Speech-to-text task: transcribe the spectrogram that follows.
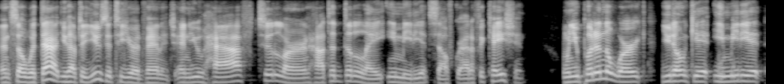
And so, with that, you have to use it to your advantage and you have to learn how to delay immediate self gratification. When you put in the work, you don't get immediate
